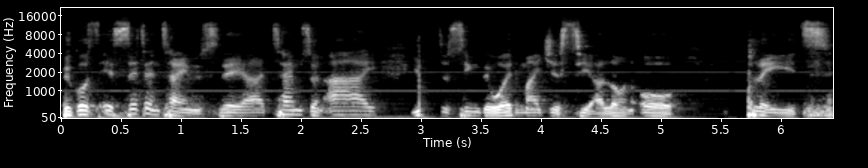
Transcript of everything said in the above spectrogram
because at certain times there are times when I used to sing the word majesty alone or play it,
